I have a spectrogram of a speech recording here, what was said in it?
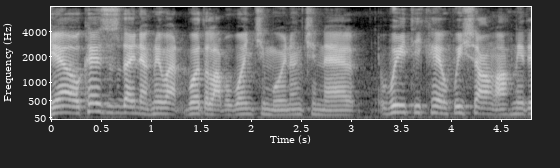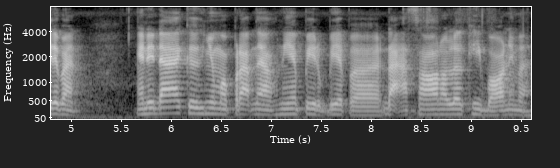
Yeah អូខេសួស្តីអ្នកគ្នាបាទវិលត្រឡប់មកវិញជាមួយនឹង Channel VTK Official អ្នកគ្នាទៀតបាទថ្ងៃនេះដែរគឺខ្ញុំមកប្រាប់អ្នកគ្នាពីរបៀបដាក់អក្សរនៅលើ keyboard នេះបាទ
